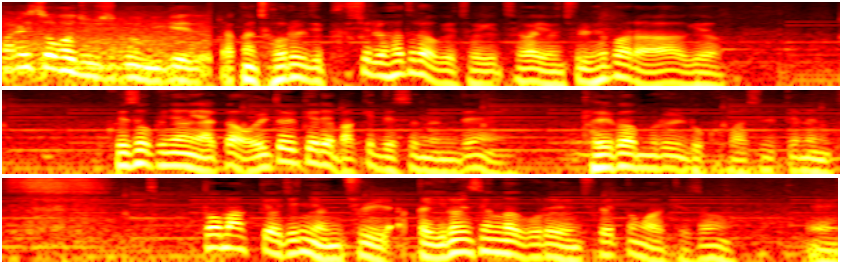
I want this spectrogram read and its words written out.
빨리 써가지고 지금 이게 약간 저를 이제 푸시를 하더라고요. 저기 제가 연출을 해봐라. 그래서 그냥 약간 얼떨결에 맡게 됐었는데 결과물을 놓고 봤을 때는 떠맡겨진 연출 약간 이런 생각으로 연출했던 것 같아서 예.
